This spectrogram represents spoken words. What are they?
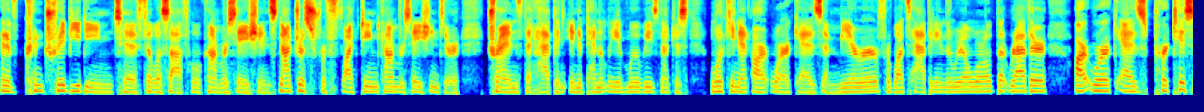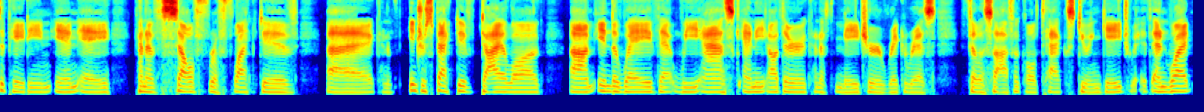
kind of contributing to philosophical conversations, not just reflecting conversations or trends that happen independently of movies, not just looking at artwork as a mirror for what's happening in the real world, but rather artwork as participating in a kind of self reflective, uh, kind of introspective dialogue um, in the way that we ask any other kind of major, rigorous philosophical text to engage with. And what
